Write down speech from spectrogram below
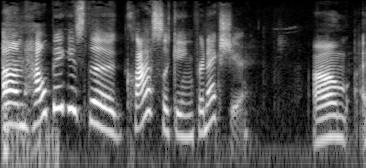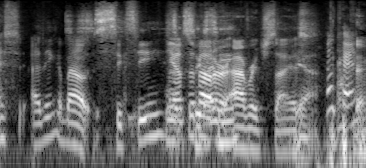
Um, how big is the class looking for next year? Um, I, s- I think about sixty. Yeah, it's about our 16? average size. Yeah. Okay. Okay.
